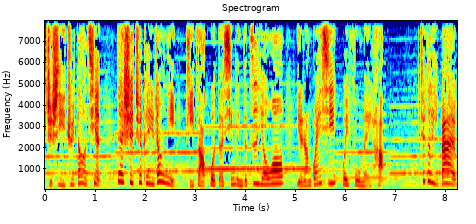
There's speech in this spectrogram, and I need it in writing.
只是一句道歉，但是却可以让你提早获得心灵的自由哦，也让关系恢复美好。这个礼拜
